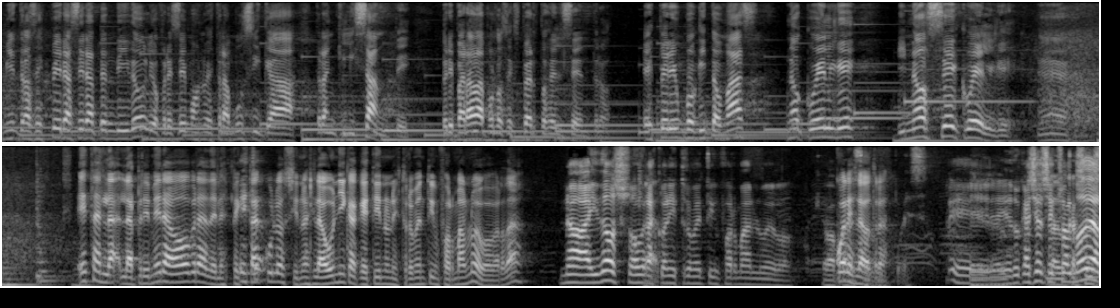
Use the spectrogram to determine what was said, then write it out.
Mientras espera ser atendido, le ofrecemos nuestra música tranquilizante, preparada por los expertos del centro. Espere un poquito más, no cuelgue y no se cuelgue. Esta es la, la primera obra del espectáculo, si no es la única que tiene un instrumento informal nuevo, ¿verdad? No, hay dos obras con instrumento informal nuevo. ¿Cuál es la otra? Eh, Eh, educación la sexual educación moderna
